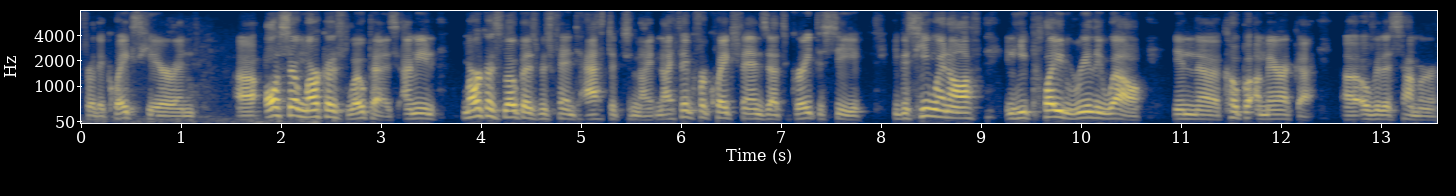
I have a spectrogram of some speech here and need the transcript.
for the Quakes here. And uh, also Marcos Lopez. I mean, Marcos Lopez was fantastic tonight. And I think for Quakes fans, that's great to see because he went off and he played really well in the Copa America. Uh, over the summer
